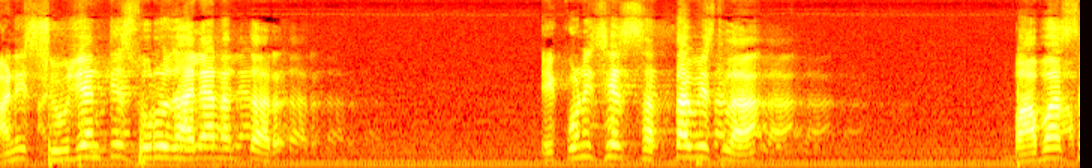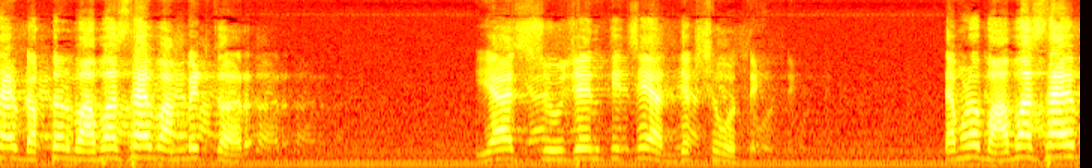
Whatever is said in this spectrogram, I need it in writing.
आणि शिवजयंती सुरू झाल्यानंतर एकोणीसशे सत्तावीस ला बाबासाहेब डॉक्टर बाबासाहेब आंबेडकर या शिवजयंतीचे अध्यक्ष होते. त्यामुळे बाबासाहेब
